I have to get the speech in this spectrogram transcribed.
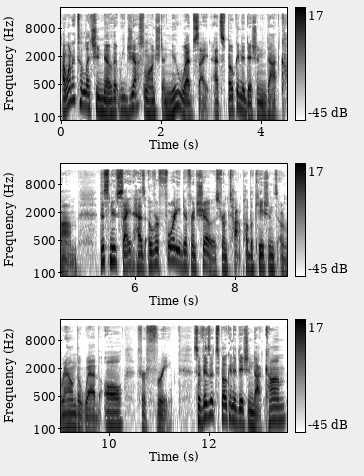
I wanted to let you know that we just launched a new website at spokenedition.com. This new site has over 40 different shows from top publications around the web, all for free. So visit spokenedition.com,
